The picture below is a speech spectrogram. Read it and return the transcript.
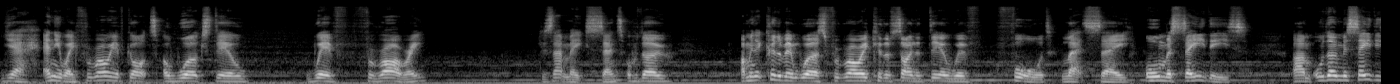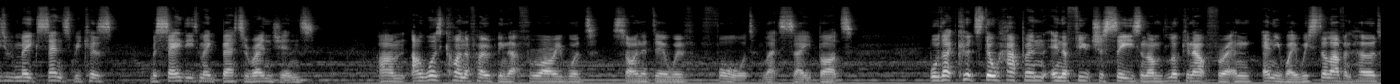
yeah, anyway, Ferrari have got a works deal with Ferrari. Because that makes sense. Although, I mean, it could have been worse. Ferrari could have signed a deal with Ford, let's say, or Mercedes. Um, although Mercedes would make sense because Mercedes make better engines. Um, I was kind of hoping that Ferrari would sign a deal with Ford, let's say, but well, that could still happen in a future season. I'm looking out for it. And anyway, we still haven't heard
